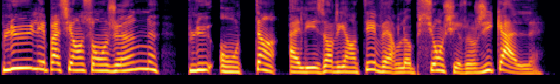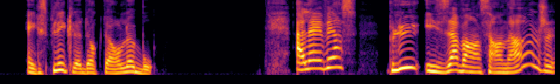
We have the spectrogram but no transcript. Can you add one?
Plus les patients sont jeunes, plus on tend à les orienter vers l'option chirurgicale, explique le docteur Lebeau. À l'inverse, plus ils avancent en âge,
